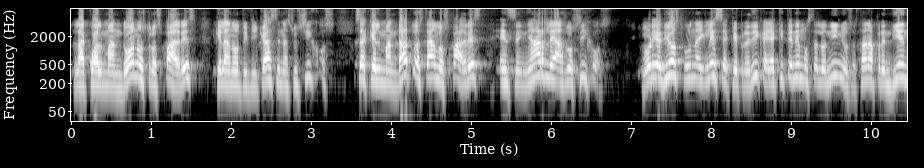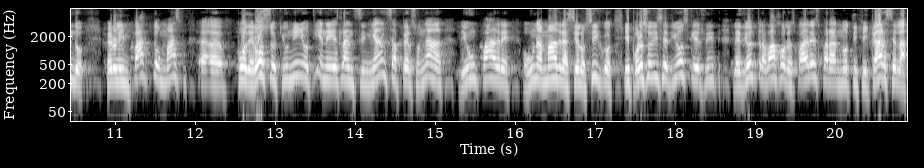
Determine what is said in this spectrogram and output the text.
la cual mandó a nuestros padres que la notificasen a sus hijos. O sea que el mandato está en los padres, enseñarle a los hijos. Gloria a Dios por una iglesia que predica y aquí tenemos a los niños, están aprendiendo, pero el impacto más eh, eh, poderoso que un niño tiene es la enseñanza personal de un padre o una madre hacia los hijos. Y por eso dice Dios que le dio el trabajo a los padres para notificársela,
